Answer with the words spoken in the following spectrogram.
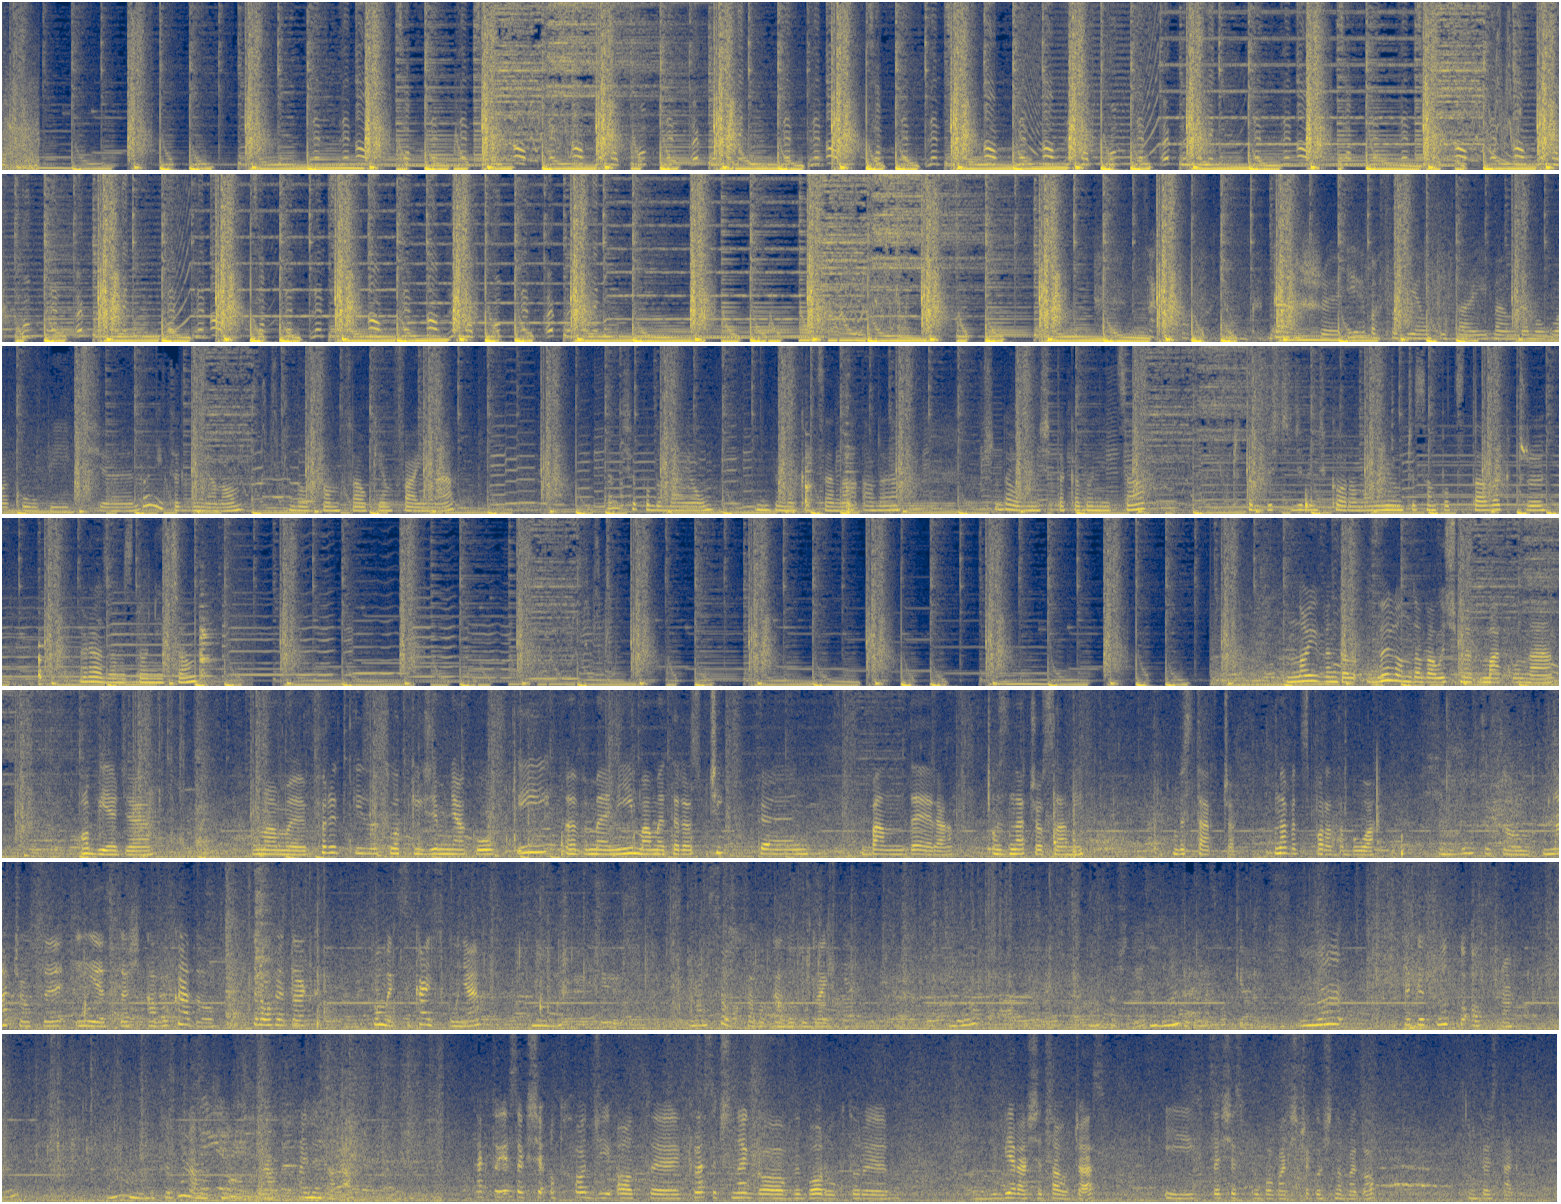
Są całkiem fajne. Te mi się podobają. Nie wiem jaka cena, ale przydałaby mi się taka donica. 49 koron, ale nie wiem czy sam podstawek, czy razem z donicą. No i wylądowałyśmy w maku na obiedzie. Mamy frytki ze słodkich ziemniaków i w menu mamy teraz chicken bandera z nachosami. Wystarczy. Nawet spora ta była. W bułce są nachosy i jest też awokado. Trochę tak po meksykańsku, nie? Mam sos z awokado tutaj. No coś ty, mhm. takie słodkie. No, takie słodko ostre. Mm, cebula mocno ostra. Fajny zapach. Tak to jest, jak się odchodzi od y, klasycznego wyboru, który wybiera się cały czas i chce się spróbować czegoś nowego. I to jest tak.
